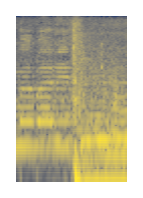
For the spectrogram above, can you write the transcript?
my body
